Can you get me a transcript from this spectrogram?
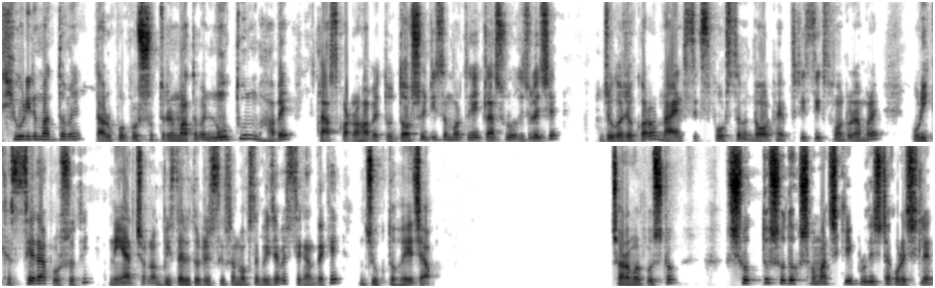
থিওরির মাধ্যমে, তার উপর প্রশ্নোত্তরের মাধ্যমে নতুন ভাবে ক্লাস করানো হবে। তো দশই ডিসেম্বর থেকে ক্লাস শুরু হতে চলেছে। যোগাযোগ করো nine six four seven double five three six one two নাম্বারে পরীক্ষার সেরা প্রস্তুতি নেওয়ার জন্য। বিস্তারিত ডিসক্রিপশন বক্সে পেয়ে যাবে, সেখান থেকে যুক্ত হয়ে যাও। ছ নম্বর প্রশ্ন সত্যশোধক সমাজ কে প্রতিষ্ঠা করেছিলেন?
